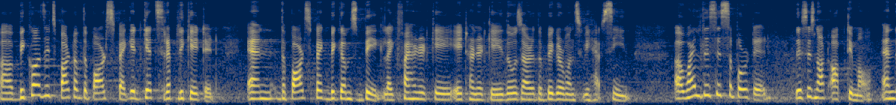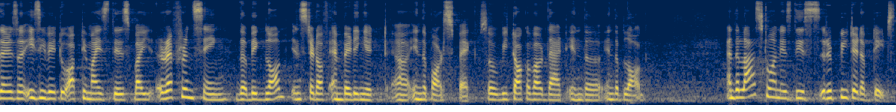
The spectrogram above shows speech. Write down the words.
Uh, because it's part of the pod spec, it gets replicated. and the pod spec becomes big, like 500K, 800K, those are the bigger ones we have seen. Uh, while this is supported, this is not optimal, and there is an easy way to optimize this by referencing the big blob instead of embedding it uh, in the pod spec. So we talk about that in the, in the blog. And the last one is these repeated updates.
